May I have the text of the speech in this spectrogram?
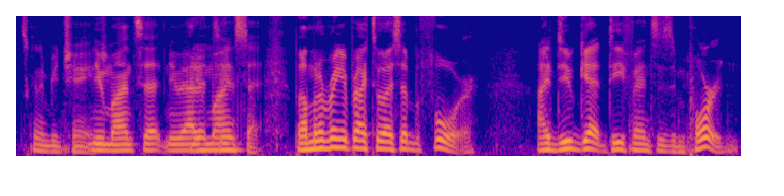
It's going to be changed. New mindset, new attitude. New mindset. But I'm going to bring it back to what I said before. I do get defense is important.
